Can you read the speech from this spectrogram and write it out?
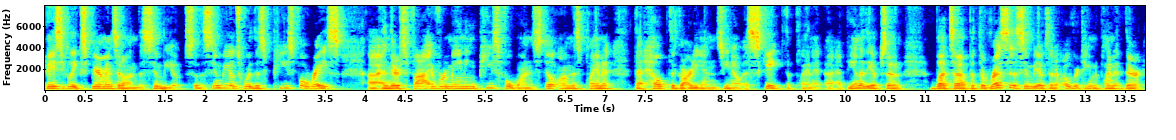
basically experimented on the symbiotes. So the symbiotes were this peaceful race uh, and there's five remaining peaceful ones still on this planet that help the Guardians, you know, escape the planet uh, at the end of the episode. But uh, but the rest of the symbiotes that have overtaken the planet, they're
